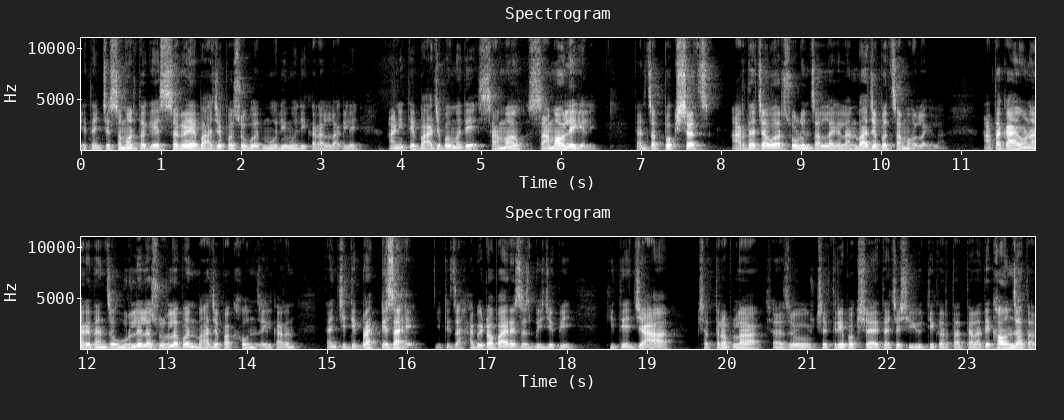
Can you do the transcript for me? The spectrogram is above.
हे त्यांचे समर्थक हे सगळे भाजपसोबत मोदी मोदी करायला लागले. आणि ते भाजपमध्ये सामाव सामावले गेले. त्यांचा पक्षच अर्ध्याच्या वर सोडून चालला गेला आणि भाजपच सामावला गेला. आता काय होणार आहे? त्यांचं उरलेलं सुरलं पण भाजपा खाऊन जाईल कारण त्यांची ती प्रॅक्टिस आहे. It is a habit of R S S B J P की ते ज्या क्षत्रपला जो क्षेत्रीय पक्ष आहे त्याच्याशी युती करतात त्याला ते खाऊन जातात.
